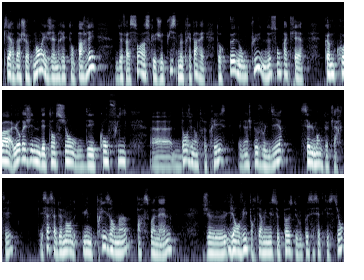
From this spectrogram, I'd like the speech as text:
pierres d'achoppement et j'aimerais t'en parler de façon à ce que je puisse me préparer. Donc eux non plus ne sont pas clairs. Comme quoi l'origine des tensions, des conflits dans une entreprise, eh bien je peux vous le dire, c'est le manque de clarté et ça, ça demande une prise en main par soi-même. J'ai envie, pour terminer ce poste, de vous poser cette question.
